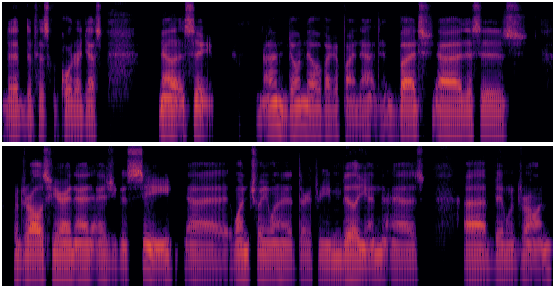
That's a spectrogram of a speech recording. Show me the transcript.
the the fiscal quarter, I guess. Now let's see. I don't know if I can find that, but uh, this is withdrawals here, and, and as you can see, uh, one trillion one hundred thirty-three million has uh, been withdrawn.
